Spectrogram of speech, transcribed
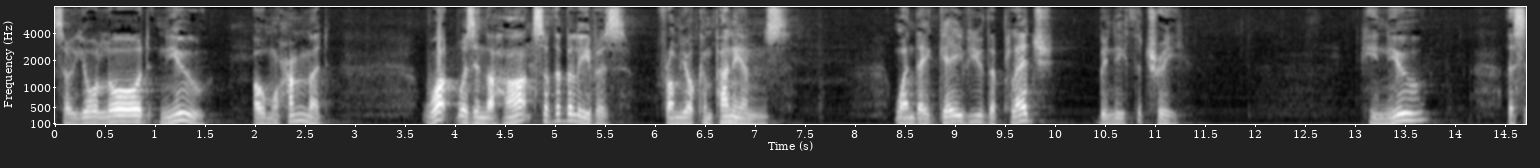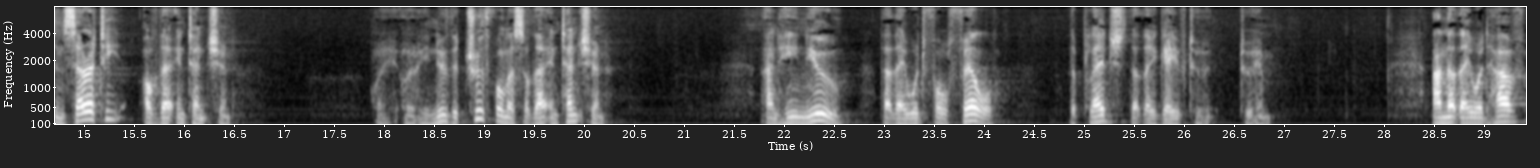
so your Lord knew, O Muhammad, what was in the hearts of the believers from your companions when they gave you the pledge beneath the tree. He knew the sincerity of their intention, or he knew the truthfulness of their intention, and he knew that they would fulfill the pledge that they gave to, to him, and that they would have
